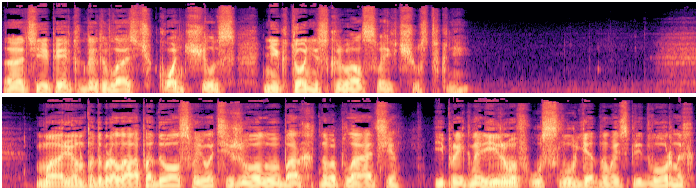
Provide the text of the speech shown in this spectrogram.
А теперь, когда эта власть кончилась, никто не скрывал своих чувств к ней. Марион подобрала подол своего тяжелого бархатного платья и, проигнорировав услуги одного из придворных,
